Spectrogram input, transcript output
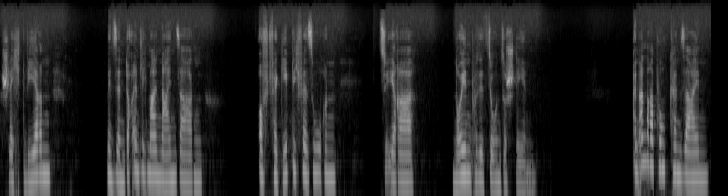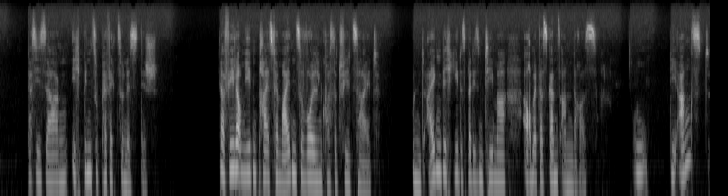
schlecht wehren, wenn sie dann doch endlich mal Nein sagen, oft vergeblich versuchen, zu ihrer neuen Position zu stehen. Ein anderer Punkt kann sein, dass Sie sagen, ich bin zu perfektionistisch. Ja, Fehler um jeden Preis vermeiden zu wollen, kostet viel Zeit. Und eigentlich geht es bei diesem Thema auch um etwas ganz anderes. Um die Angst,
